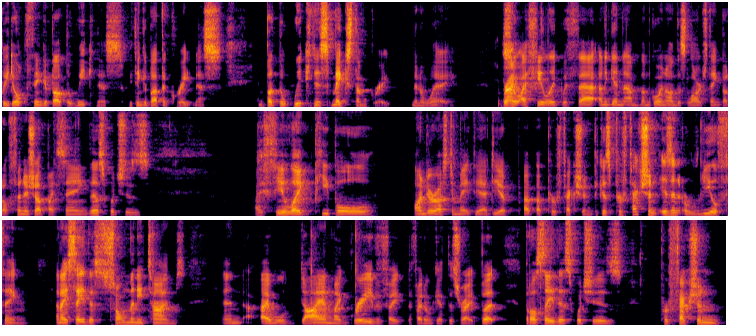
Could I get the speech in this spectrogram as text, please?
We don't think about the weakness. We think about the greatness. But the weakness makes them great in a way. Right. So I feel like with that, and again, I'm, I'm going on this large thing, but I'll finish up by saying this, which is I feel like people underestimate the idea of, of, of perfection because perfection isn't a real thing. And I say this so many times, and I will die on my grave if I if I don't get this right. But but I'll say this, which is perfection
